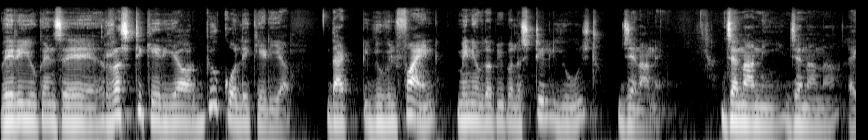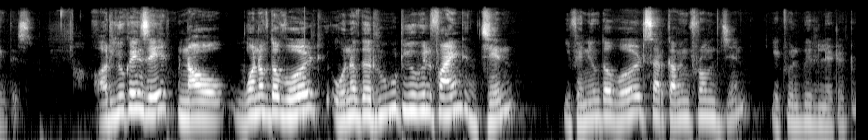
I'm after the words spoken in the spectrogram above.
very you can say rustic area or bucolic area that you will find many of the people are still used janane. Janani janana like this or you can say now one of the word one of the root you will find gyn if any of the words are coming from gyn it will be related to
